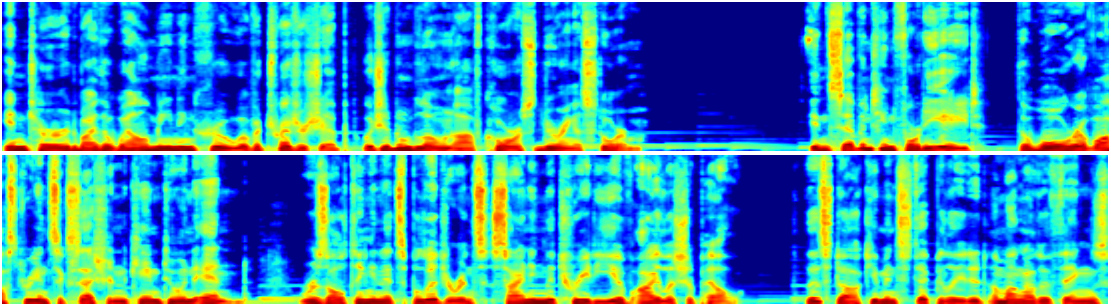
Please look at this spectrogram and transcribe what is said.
interred by the well-meaning crew of a treasure ship which had been blown off course during a storm. In 1748, the War of Austrian Succession came to an end, resulting in its belligerents signing the Treaty of Aix-la-Chapelle. This document stipulated, among other things,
